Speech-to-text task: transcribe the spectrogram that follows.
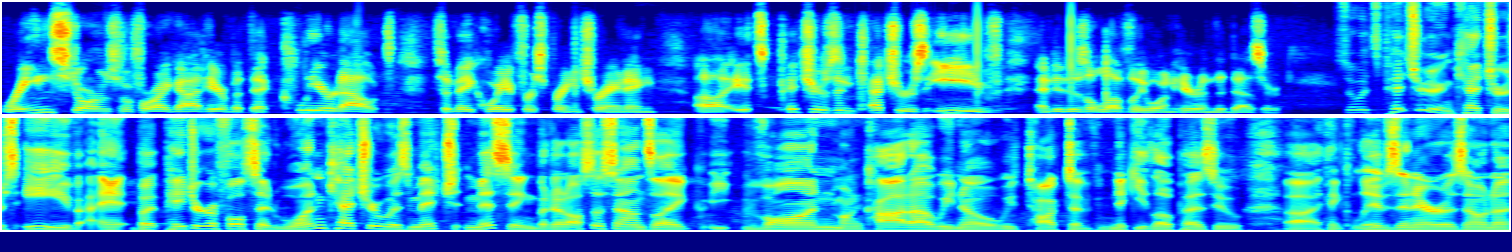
rainstorms before I got here, but that cleared out to make way for spring training. Uh, it's pitchers and catchers eve, and it is a lovely one here in the desert. So it's pitcher and catcher's eve, eh, but Pedro Grifol said one catcher was missing, but it also sounds like Vaughn, Moncada. We know we talked to Nicky Lopez, who uh, I think lives in Arizona.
